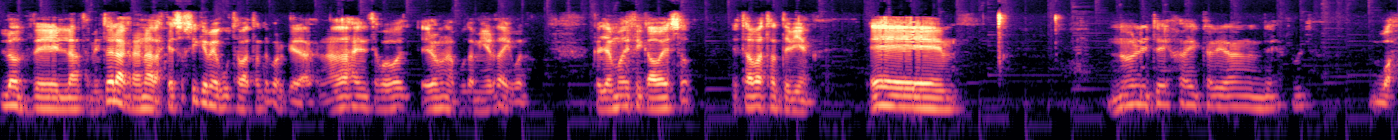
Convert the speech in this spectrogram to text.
los del lanzamiento de las granadas, que eso sí que me gusta bastante porque las granadas en este juego eran una puta mierda y bueno, que hayan modificado eso está bastante bien. Eh, no le high calidad de... Buah.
